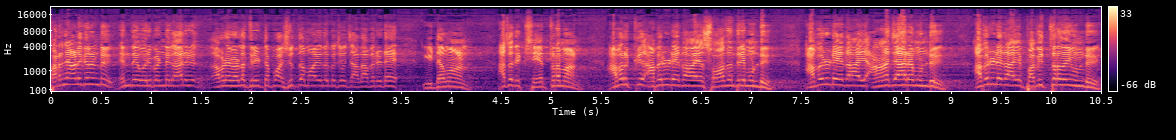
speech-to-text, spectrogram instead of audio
പറഞ്ഞ ആളുകളുണ്ട്. എന്തേ ഒരു പെണ്ണുകാർ അവിടെ വെള്ളത്തിലിട്ടപ്പോൾ അശുദ്ധമായി എന്നൊക്കെ ചോദിച്ചാൽ അത് അവരുടെ ഇടമാണ്. അതൊരു ക്ഷേത്രമാണ്. അവർക്ക് അവരുടേതായ സ്വാതന്ത്ര്യമുണ്ട്. അവരുടേതായ ആചാരമുണ്ട്. അവരുടേതായ പവിത്രതയുണ്ട്.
